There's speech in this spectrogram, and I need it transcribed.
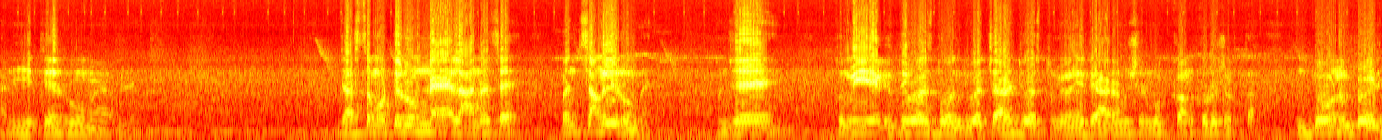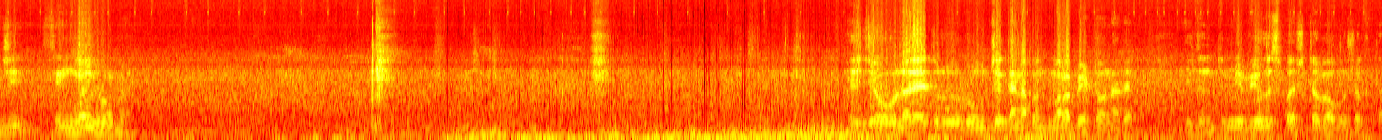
आणि इथे रूम आहे आपली. जास्त मोठी रूम नाही आहे लहानच आहे पण चांगली रूम आहे. म्हणजे तुम्ही एक दिवस दोन दिवस चार दिवस तुम्ही येऊन इथे आरामशीर मुक्काम करू शकता. दोन बेडची सिंगल रूम आहे. हे जे ओनर आहेत रू- रूमचे त्यांना पण तुम्हाला भेटवणार आहे. इथून तुम्ही व्ह्यू स्पष्ट बघू शकता.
